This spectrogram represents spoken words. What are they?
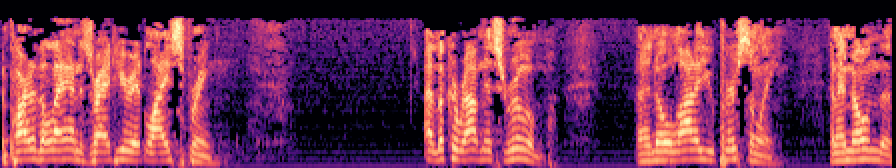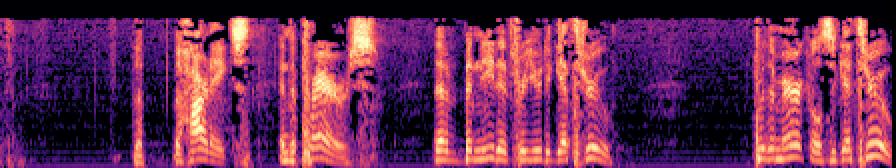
And part of the land is right here at LifeSpring. I look around this room. I know a lot of you personally, and I know the, the, the heartaches and the prayers that have been needed for you to get through, for the miracles to get through,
